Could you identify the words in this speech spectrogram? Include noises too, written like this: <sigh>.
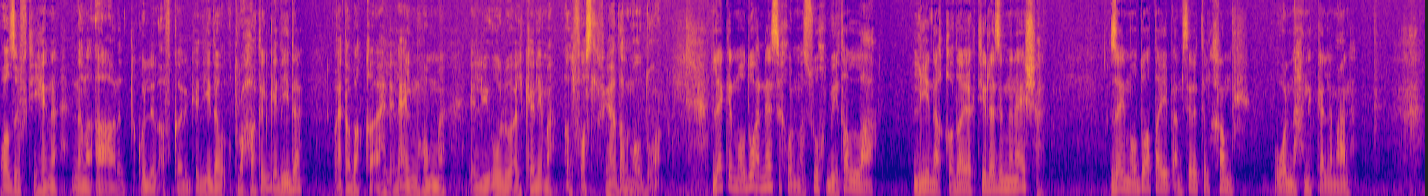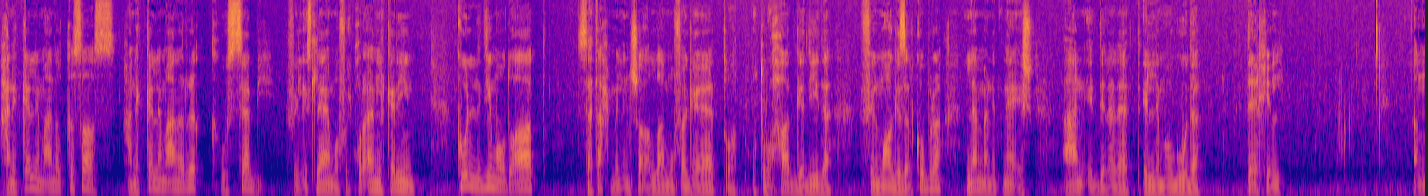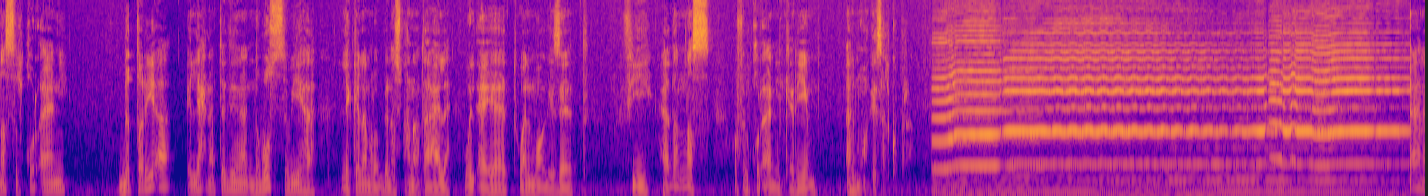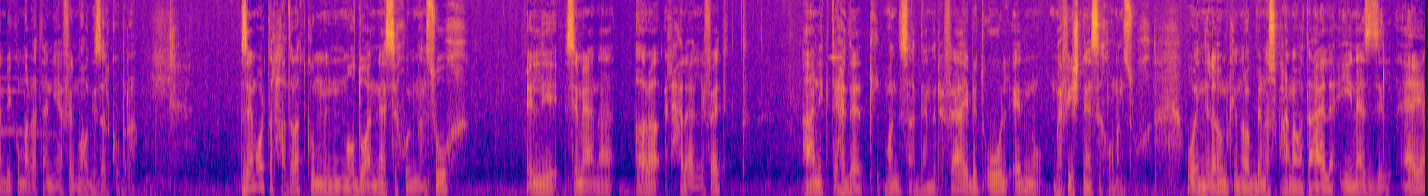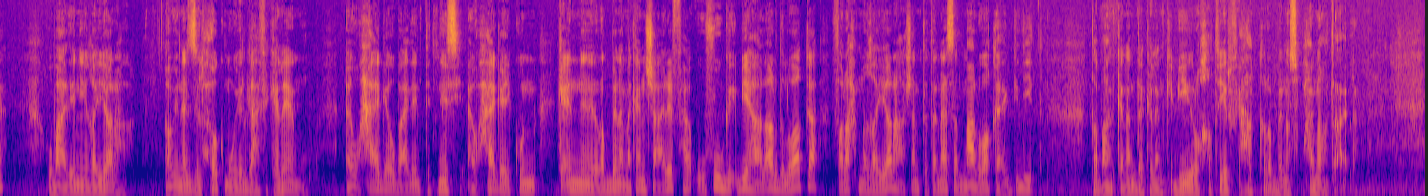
وظيفتي هنا ان أنا اعرض كل الافكار الجديده والاطروحات الجديده ويتبقى أهل العلم هم اللي يقولوا الكلمة الفصل في هذا الموضوع. لكن موضوع الناسخ والمنسوخ بيطلع لينا قضايا كتير لازم نناقشها. زي موضوع طيب أمثلة الخمر وقلنا هنتكلم عنها. هنتكلم عن القصاص هنتكلم عن الرق والسبي في الإسلام وفي القرآن الكريم. كل دي موضوعات ستحمل إن شاء الله مفاجآت واطروحات جديدة في المعجزة الكبرى لما نتناقش عن الدلالات اللي موجودة داخل النص القرآني بالطريقة اللي إحنا ابتدينا نبص بيها لكلام ربنا سبحانه وتعالى والآيات والمعجزات في هذا النص وفي القرآن الكريم المعجزة الكبرى. أهلا بكم مرة تانية في المعجزة الكبرى. زي ما قلت لحضراتكم من موضوع الناسخ والمنسوخ اللي سمعنا آراء الحلقة اللي فاتت عن اجتهادات المهندس عدنان الرفاعي بتقول إنه مفيش ناسخ ومنسوخ وإن لو يمكن ربنا سبحانه وتعالى ينزل آية وبعدين يغيرها أو ينزل حكم ويرجع في كلامه أو حاجة وبعدين تتنسي أو حاجة يكون كأن ربنا ما كانش عارفها وفوجئ بيها على أرض الواقع فراح مغيرها عشان تتناسب مع الواقع الجديد. طبعا الكلام ده كلام كبير وخطير في حق ربنا سبحانه وتعالى.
